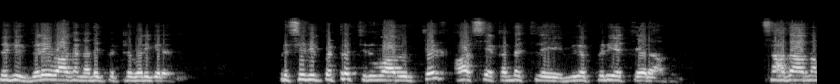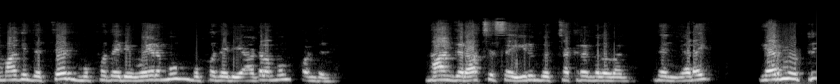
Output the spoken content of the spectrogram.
வெகு விரைவாக நடைபெற்று வருகிறது. பிரசித்தி பெற்ற திருவாரூர் தேர் ஆசிய கண்டத்திலேயே மிகப்பெரிய தேராகும். சாதாரணமாக இந்த தேர் முப்பது அடி உயரமும் முப்பது அடி அகலமும் கொண்டது. நான்கு ராட்சச இரும்பு சக்கரங்களுடன் இதன் எடை இருநூற்று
